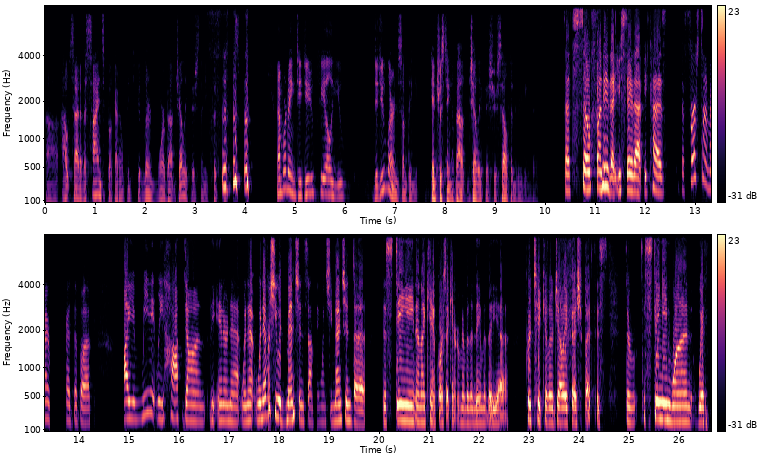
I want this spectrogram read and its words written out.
Uh, outside of a science book, I don't think you could learn more about jellyfish than you could. I'm wondering, did you feel you did you learn something interesting about jellyfish yourself in reading this? That's so funny that you say that because the first time I read the book, I immediately hopped on the internet whenever she would mention something. When she mentioned the the stinging, and I can't, of course, I can't remember the name of the uh, particular jellyfish, but this the the stinging one with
